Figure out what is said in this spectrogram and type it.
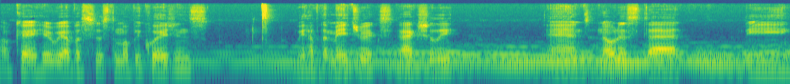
Okay, here we have a system of equations. We have the matrix actually, and notice that the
